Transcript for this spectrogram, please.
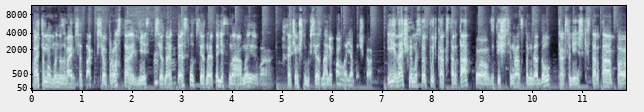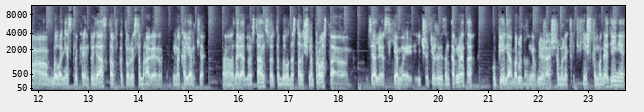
Поэтому мы называемся так. Все просто. Есть, все знают Теслу, все знают Эдисона, а мы э, хотим, чтобы все знали Павла Яблочкова. И начали мы свой путь как стартап э, в 2017 году. Как студенческий стартап э, было несколько энтузиастов, которые собрали на коленке э, зарядную станцию. Это было достаточно просто. Взяли схемы и чертежи из интернета, купили оборудование в ближайшем электротехническом магазине,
